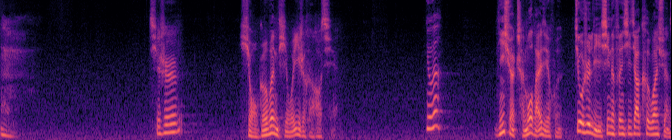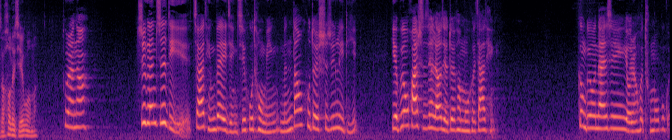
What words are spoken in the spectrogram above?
嗯，其实有个问题我一直很好奇。你问。你选陈墨白结婚，就是理性的分析加客观选择后的结果吗？不然呢？知根知底，家庭背景几乎透明，门当户对，势均力敌，也不用花时间了解对方磨合家庭，更不用担心有人会图谋不轨。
